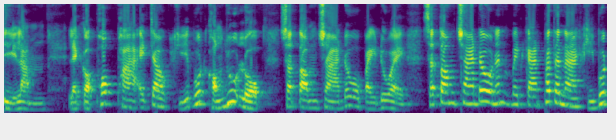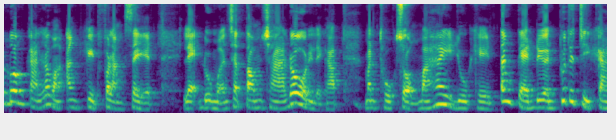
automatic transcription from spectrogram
4 ลำ และก็พกพาไอ้เจ้าขีปนาวุธของยุโรปสตอมชาโดไปด้วยสตอมชาโดนั้นเป็นการพัฒนาขีปนาวุธร่วมกันระหว่างอังกฤษฝรั่งเศส และดูเหมือนสตอมชาโดนี่แหละครับมันถูกส่งมาให้ยูเครนตั้งแต่เดือนพฤศจิกา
